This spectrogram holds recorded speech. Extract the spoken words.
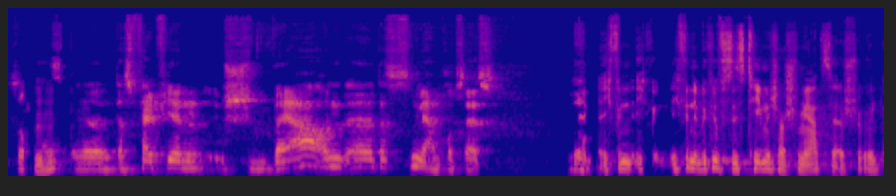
So, mhm. das, das, fällt vielen schwer und das ist ein Lernprozess. Ich finde ich, ich find den Begriff systemischer Schmerz sehr schön.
